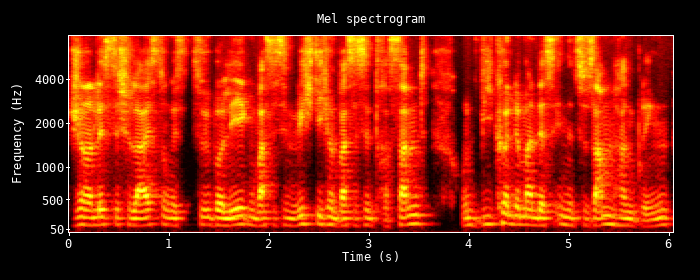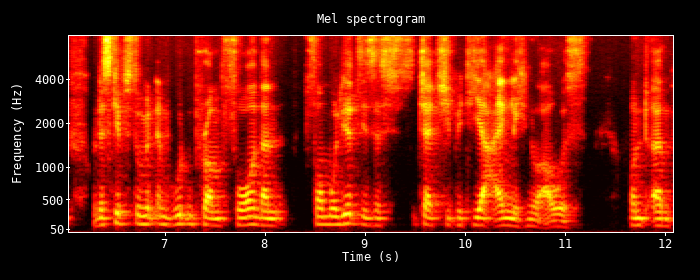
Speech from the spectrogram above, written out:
journalistische Leistung ist zu überlegen, was ist wichtig und was ist interessant und wie könnte man das in den Zusammenhang bringen. Und das gibst du mit einem guten Prompt vor und dann formuliert dieses ChatGPT ja eigentlich nur aus. Und ähm,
